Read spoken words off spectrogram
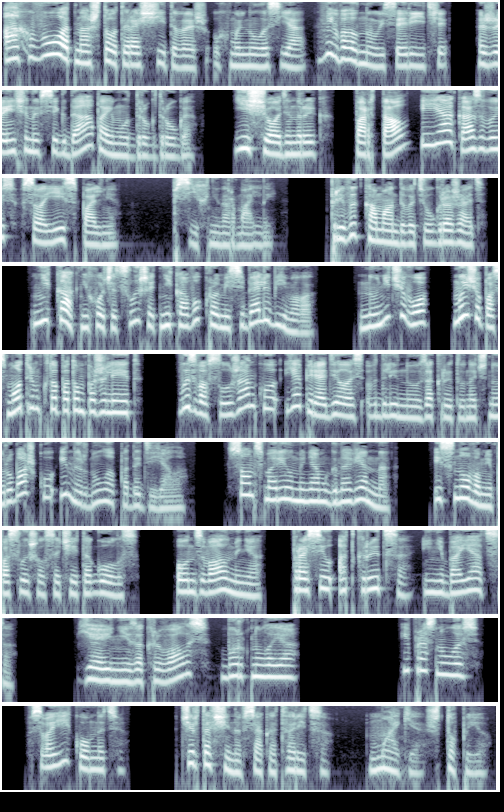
«Ах, вот на что ты рассчитываешь!» — ухмыльнулась я. «Не волнуйся, Ричи. Женщины всегда поймут друг друга». Еще один рык. Портал, и я оказываюсь в своей спальне. Псих ненормальный. Привык командовать и угрожать. Никак не хочет слышать никого, кроме себя любимого. Ну ничего, мы еще посмотрим, кто потом пожалеет. Вызвав служанку, я переоделась в длинную закрытую ночную рубашку и нырнула под одеяло. Сон сморил меня мгновенно, и снова мне послышался чей-то голос. Он звал меня, просил открыться и не бояться. Я и не закрывалась, буркнула я. И проснулась в своей комнате. Чертовщина всякая творится. Магия, чтоб ее.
